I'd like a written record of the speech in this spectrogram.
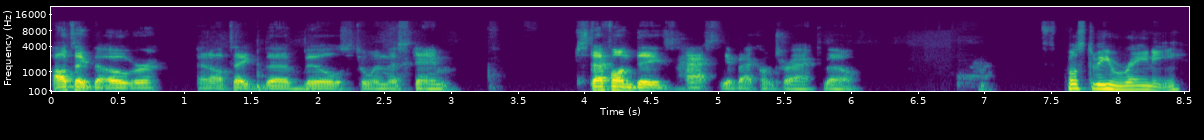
I'll take the over and I'll take the Bills to win this game. Stefon Diggs has to get back on track though. It's supposed to be rainy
